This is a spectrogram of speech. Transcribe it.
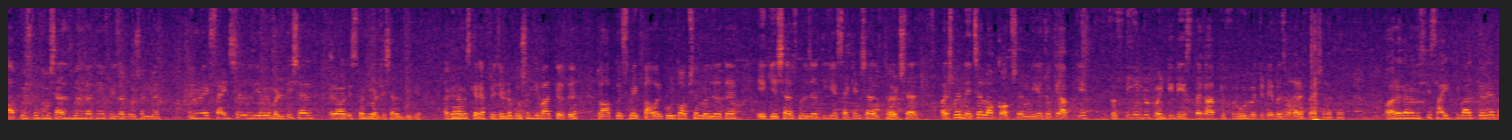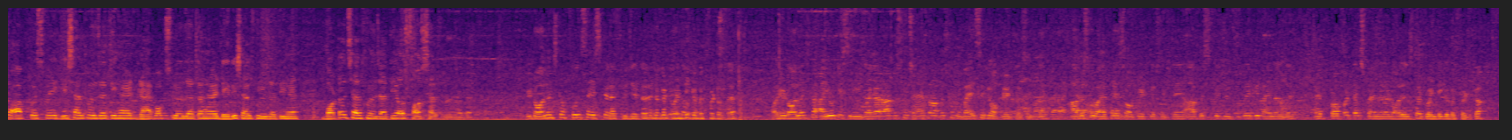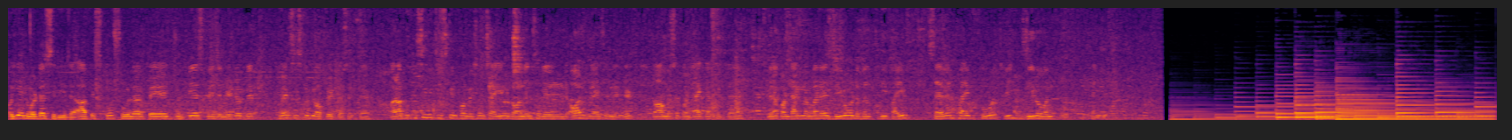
आपको इसमें दो शेल्फ मिल जाती हैं फ्रीज़र पोर्शन में। इन्होंने एक साइड शेल्फ दी हुई मल्टी शेल्फ और इसमें भी मल्टी शेल्फ दी है अगर हम इसके रेफ्रिजरेटर पोर्शन की बात करते हैं तो आपको इसमें एक पावर कूल का ऑप्शन मिल जाता है, एक ये शेल्फ मिल जाती है सेकेंड शेल्फ थर्ड शेल्फ और इसमें नेचर लॉक का ऑप्शन भी है, जो कि आपके 15 टू 20 डेज़ तक आपके फ्रूट वेजिटेबल्स वगैरह फ्रेश रहते हैं। और अगर हम इसकी साइड की बात करें तो आपको इसमें ये शेल्फ मिल जाती है ड्राई बॉक्स मिल जाता है डेरी शेल्फ मिल जाती है बॉटल शेल्फ मिल जाती है और सॉस शेल्फ मिल जाता है। ये डॉलेंस का फुल साइज़ का रेफ्रिजरेटर है जो कि ट्वेंटी क्यूबिक फिट होता है। और ये डॉलर्स का आईओटी सीरीज़ अगर आप इसको चाहें तो आप इसको मोबाइल से भी ऑपरेट कर सकते हैं। आप इसको वाईफाई से ऑपरेट कर सकते हैं। आप इसके जितने भी पैनल हैं प्रॉपर टच पैनल है डॉलर्स का ट्वेंटी के फिट का। और ये इन्वर्टर सीरीज़ है। आप इसको सोलर पे यू पे जनरेटर पे, हर चीज़ को भी ऑपरेट कर सकते हैं। और आपको किसी भी चीज़ की इन्फॉर्मेशन चाहिए हो डॉलिंग से रिलेटेड और ब्रांड से रिलेटेड तो आप मुझसे कॉन्टैक्ट कर सकते हैं। मेरा कॉन्टैक्ट नंबर है zero double three five seven five four three zero one four thank you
